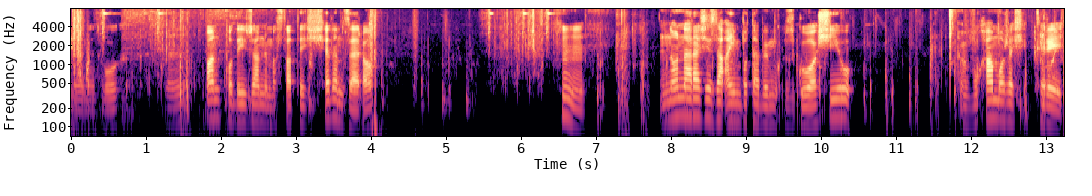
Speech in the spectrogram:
Jeden, dwóch. Pan podejrzany ma staty 7-0. Hmm. No na razie za aimbota bym zgłosił. WH może się kryć.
